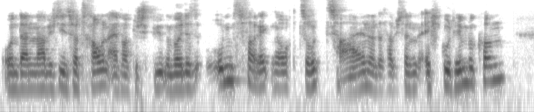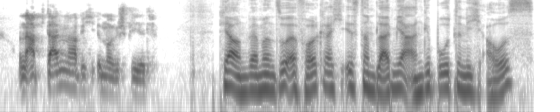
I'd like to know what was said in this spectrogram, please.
Und dann habe ich dieses Vertrauen einfach gespürt und wollte es ums Verrecken auch zurückzahlen. Und das habe ich dann echt gut hinbekommen. Und ab dann habe ich immer gespielt. Tja, und wenn man so erfolgreich ist, dann bleiben ja Angebote nicht aus.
